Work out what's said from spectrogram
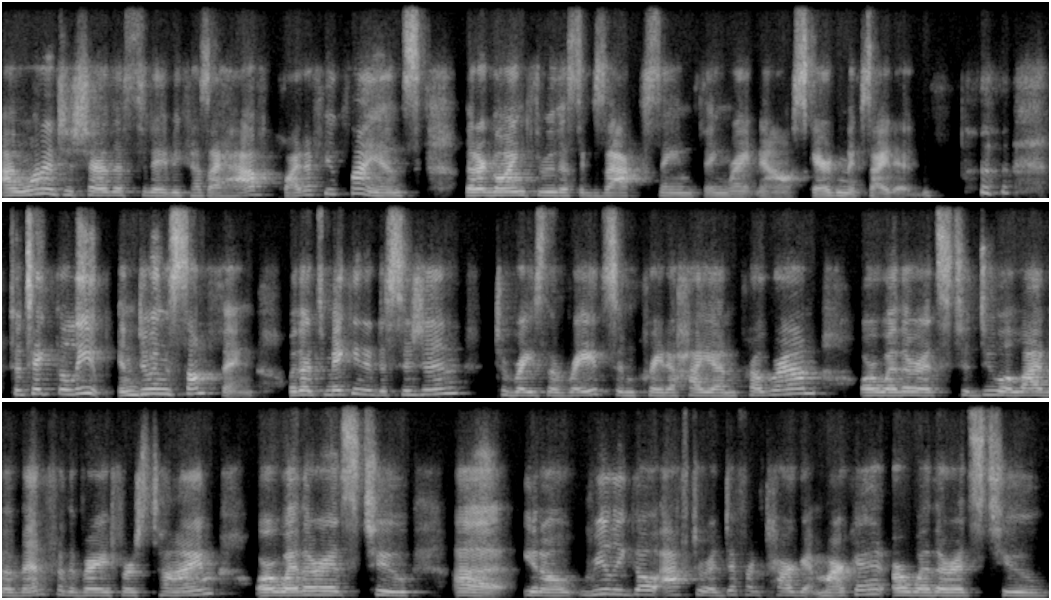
I wanted to share this today because I have quite a few clients that are going through this exact same thing right now, scared and excited. to take the leap in doing something, whether it's making a decision to raise the rates and create a high-end program, or whether it's to do a live event for the very first time, or whether it's to, uh, you know, really go after a different target market, or whether it's to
